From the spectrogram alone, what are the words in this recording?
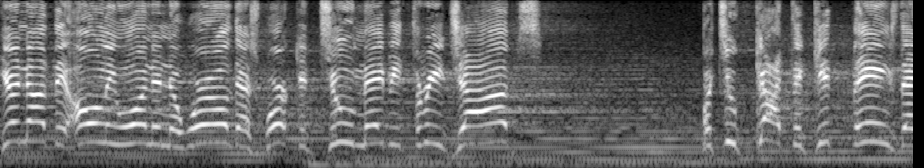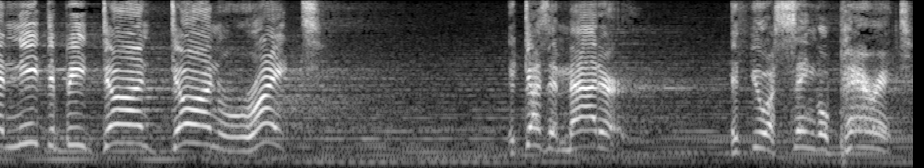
You're not the only one in the world that's working two, maybe three jobs. But you got to get things that need to be done, done right. It doesn't matter if you're a single parent.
